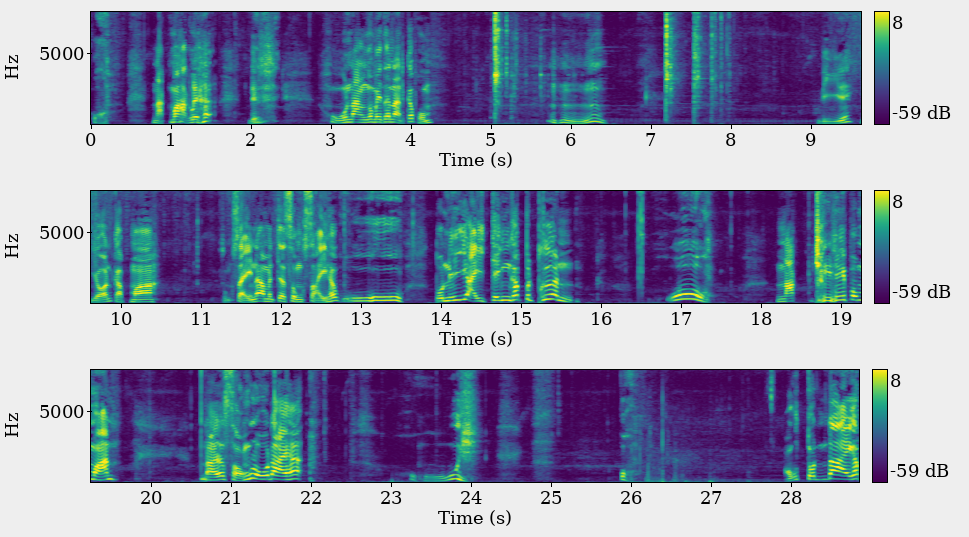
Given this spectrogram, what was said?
โอ้หนักมากเลยฮะเดี๋ยวโหนั่งก็ไม่ถนัดครับผม อือหือ ดีนะย้อนกลับมา สงสัยหน้ามันจะสงสัยครับโอ้ตัวนี้ใหญ่จริงครับเพื่อนๆโอ้หนักอย่างนี้ประมาณน่าจะสองโลได้ฮะโอ้โหโอ้เอาจนได้ครับ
